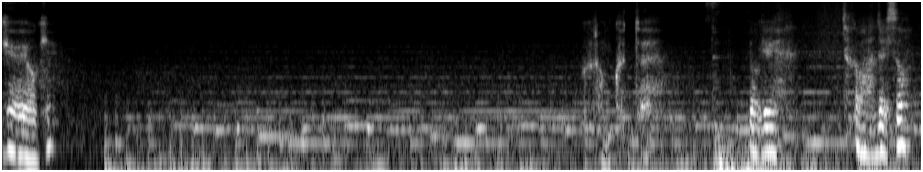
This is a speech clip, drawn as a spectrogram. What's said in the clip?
이게 왜 여기? 그럼 그때 여기 잠깐만 앉아 있어.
